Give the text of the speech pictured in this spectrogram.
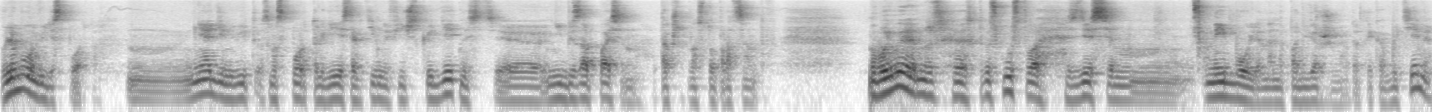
в любом виде спорта. Ни один вид спорта, где есть активная физическая деятельность, э, не безопасен так, что на 100%. Но боевые ну, искусства здесь наиболее, наверное, подвержены вот этой как бы теме.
